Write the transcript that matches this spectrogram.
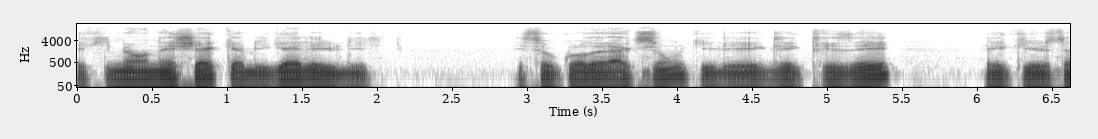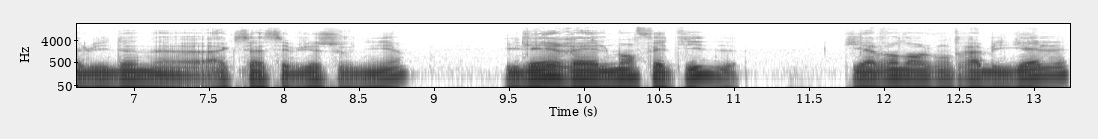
et qui met en échec Abigail et Uli. Et c'est au cours de l'action qu'il est électrisé et que ça lui donne euh, accès à ses vieux souvenirs. Il est réellement fétide, qui avant de rencontrer Abigail,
